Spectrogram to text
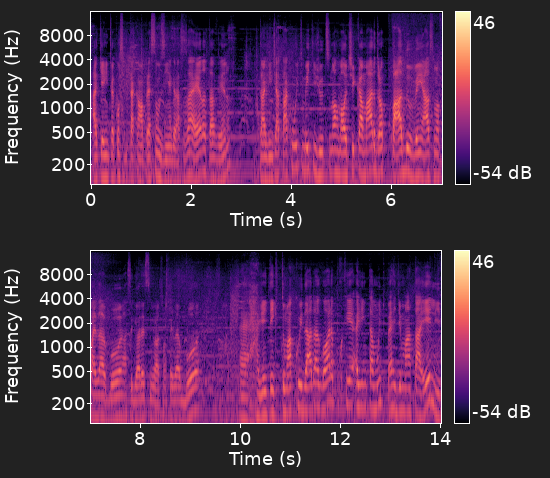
Aqui a gente vai conseguir tacar uma pressãozinha graças a ela, tá vendo? Então a gente já tá com o Ultimate Jutsu normal de Shikamaru dropado, vem Asuma faz a boa, agora sim o Asuma fez a boa. É, a gente tem que tomar cuidado agora porque a gente tá muito perto de matar ele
